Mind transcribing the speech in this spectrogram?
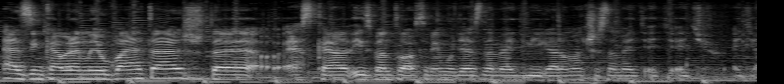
Ez inkább a legnagyobb váltás, de ezt kell észben tartani, hogy ez nem egy végállomás, ez nem egy, egy, egy, egy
